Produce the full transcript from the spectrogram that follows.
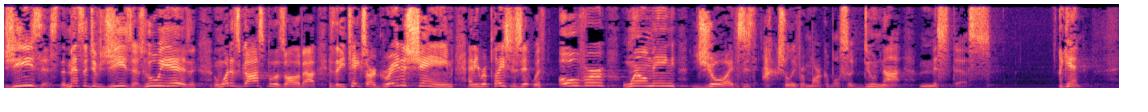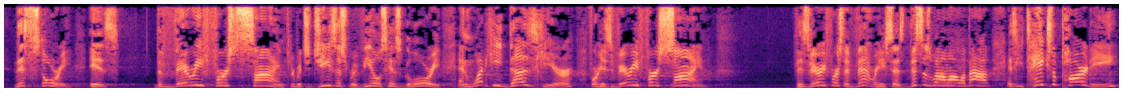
Jesus, the message of Jesus, who He is, and what His gospel is all about, is that He takes our greatest shame and He replaces it with overwhelming joy. This is actually remarkable, so do not miss this. Again, this story is the very first sign through which Jesus reveals His glory. And what He does here for His very first sign his very first event where he says, This is what I'm all about, is he takes a party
